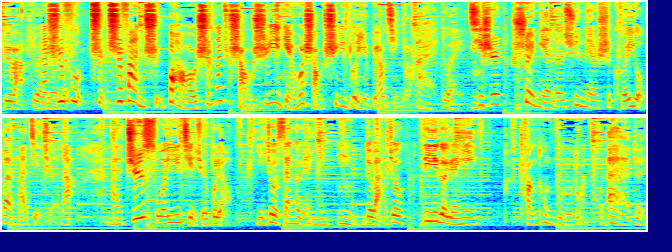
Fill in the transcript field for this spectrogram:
对吧？对。那师傅吃吃饭吃不好好吃，那就少吃一点或者少吃一顿也不要紧的了。哎，对，其实睡眠的训练是可以有办法解决的。哎，之所以解决不了，也就三个原因，嗯，对吧？就第一个原因，长痛不如短痛。哎，对，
